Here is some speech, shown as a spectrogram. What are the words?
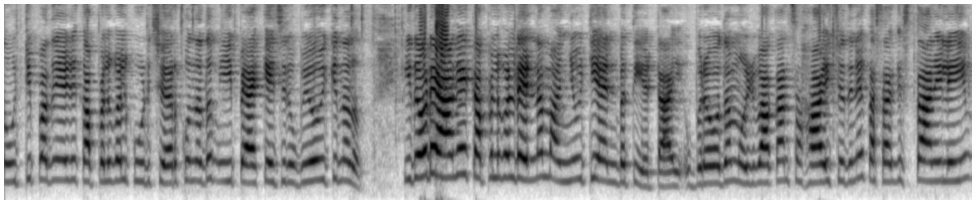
നൂറ്റി പതിനേഴ് കപ്പലുകൾ കൂടി ചേർക്കുന്നതും ഈ പാക്കേജിൽ ഉപയോഗിക്കുന്നതും. ഇതോടെ ആകെ കപ്പലുകളുടെ എണ്ണം അഞ്ഞൂറ്റി അൻപത്തി എട്ടായി ഉപരോധം ഒഴിവാക്കാൻ സഹായിച്ചതിന് കസാഖിസ്ഥാനിലെയും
